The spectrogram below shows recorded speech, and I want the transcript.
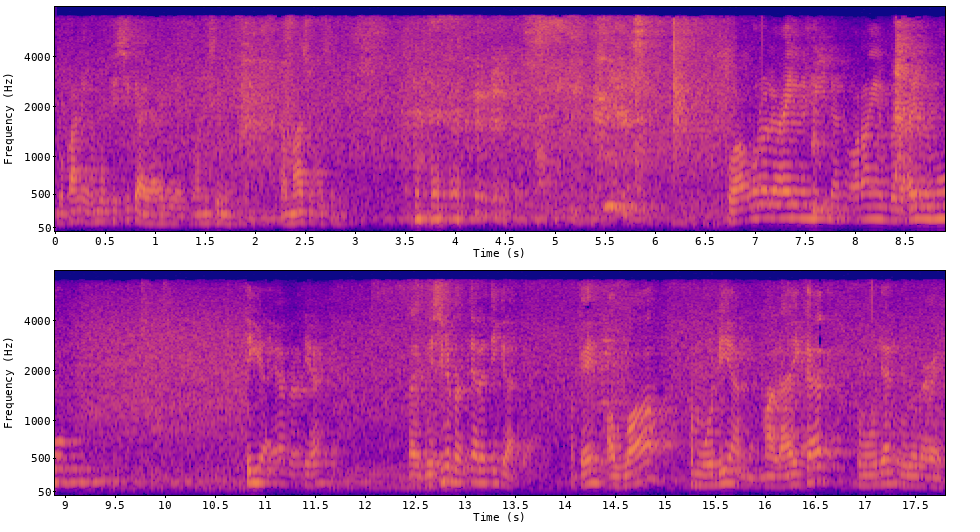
bukan ilmu fisika ya, dia, di sini, nggak masuk di sini. Wa ulul ilmi dan orang yang berilmu tiga ya berarti ya. Tapi di sini berarti ada tiga. Oke, okay? Allah, kemudian malaikat, kemudian ulul ilm.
